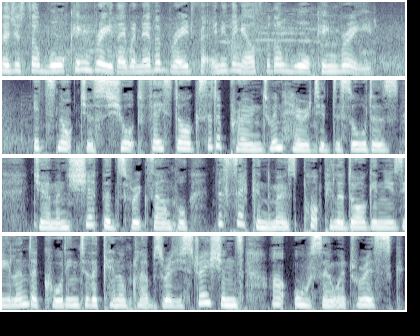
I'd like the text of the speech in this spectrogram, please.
They're just a walking breed. They were never bred for anything else but a walking breed. It's not just short faced dogs that are prone to inherited disorders. German Shepherds, for example, the second most popular dog in New Zealand according to the Kennel Club's registrations, are also at risk.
